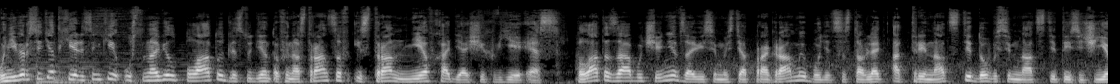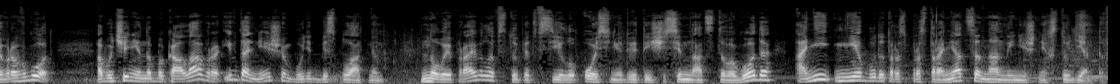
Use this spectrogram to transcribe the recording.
Университет Хельсинки установил плату для студентов-иностранцев из стран, не входящих в ЕС. Плата за обучение в зависимости от программы будет составлять от 13 до 18 тысяч евро в год. Обучение на бакалавра и в дальнейшем будет бесплатным. Новые правила вступят в силу осенью 2017 года. Они не будут распространяться на нынешних студентов.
